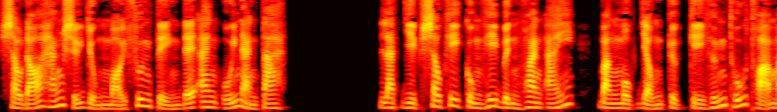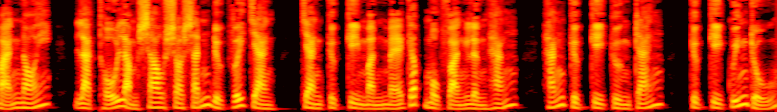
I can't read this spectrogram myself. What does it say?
sau đó hắn sử dụng mọi phương tiện để an ủi nàng ta. Lạc Diệp sau khi cùng Hi Bình hoan ái, bằng một giọng cực kỳ hứng thú thỏa mãn nói, Lạc Thổ làm sao so sánh được với chàng, chàng cực kỳ mạnh mẽ gấp một vạn lần hắn, hắn cực kỳ cường tráng, cực kỳ quyến rũ.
